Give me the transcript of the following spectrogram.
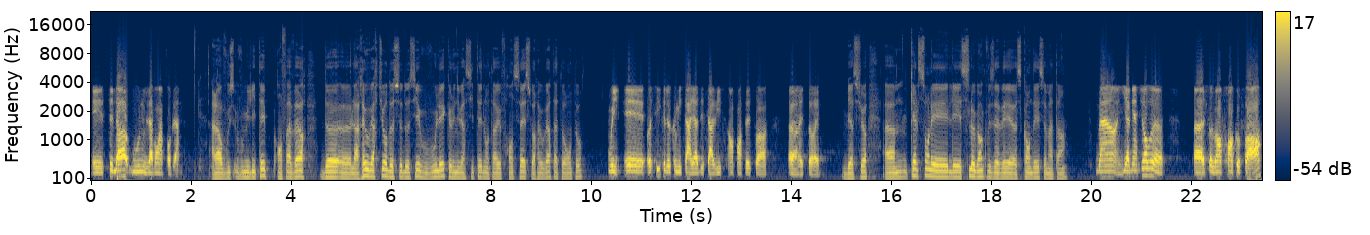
Et c'est là où nous avons un problème. Alors, vous, vous militez en faveur de euh, la réouverture de ce dossier. Vous voulez que l'université de l'Ontario français soit réouverte à Toronto? Oui, et aussi que le commissariat des services en français soit euh, restauré. Bien sûr. Euh, quels sont les, les slogans que vous avez euh, scandés ce matin? Ben, il y a bien sûr le euh, slogan franco-fort,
